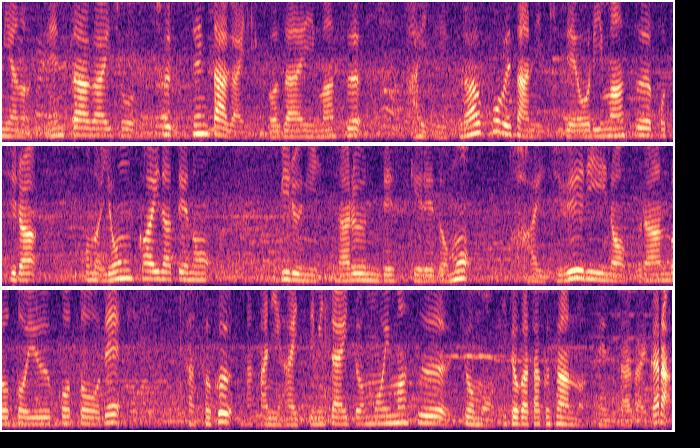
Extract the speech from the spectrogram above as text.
宮のセンター街センター街にございます。はい、えー、フラウ神戸さんに来ております。こちら、この4階建てのビルになるんですけれども、はい、ジュエリーのブランドということで、早速中に入ってみたいと思います。今日も人がたくさんのセンター街から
